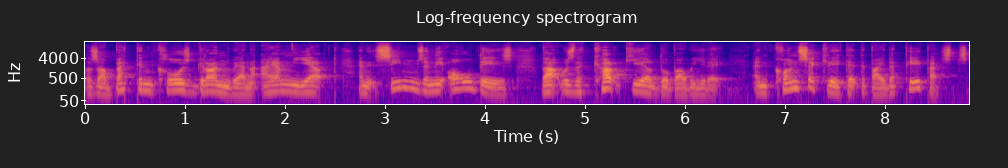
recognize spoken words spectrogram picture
there's a bit enclosed grund with an iron yert, and it seems in the old days that was the kirkyard o' Baweary, and consecrated by the papists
